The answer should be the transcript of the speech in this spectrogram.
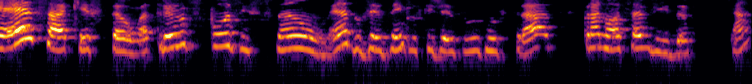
é, essa a questão, a transposição né, dos exemplos que Jesus nos traz para a nossa vida. Tá?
